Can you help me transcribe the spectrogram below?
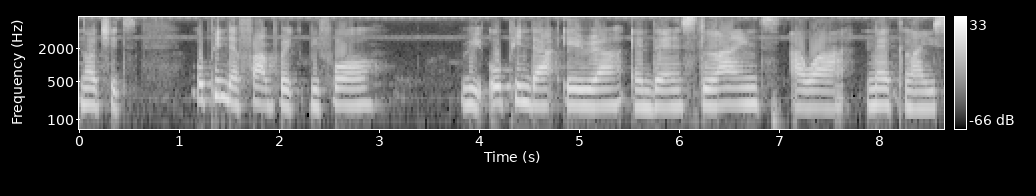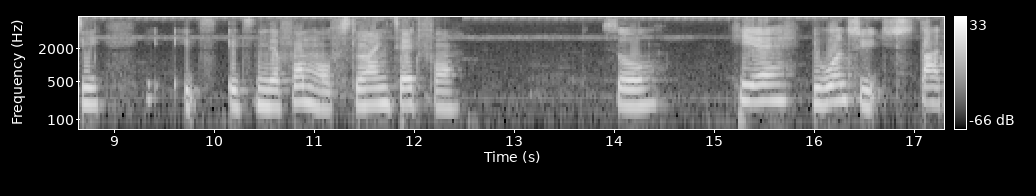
Notch it. Open the fabric before we open that area and then slant our neckline. You see it's it's in the form of slanted form. So here we want to start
